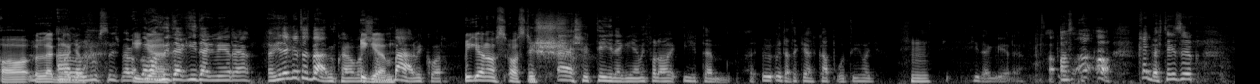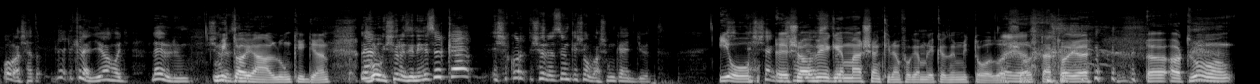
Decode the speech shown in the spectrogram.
a legnagyobb... luxus, meg a igen, hideg, hidegvérre. A hidegvért az bármikor olvasom. Igen. Bármikor. igen, azt, azt És is... első tényleg ilyen, amit valahogy írtam, ki a kapóti, hogy hidegvérre. A- Az, a, a, kedves nézők, olvassátok, kell egy olyan, hogy leülünk, Mit sörözni, ajánlunk, igen. leülünk Vo- sörözni nézőkkel, és akkor sörözünk és olvasunk együtt. Jó, és és, a végén már senki nem fog emlékezni, mit olvasott. Tehát, hogy a Truman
